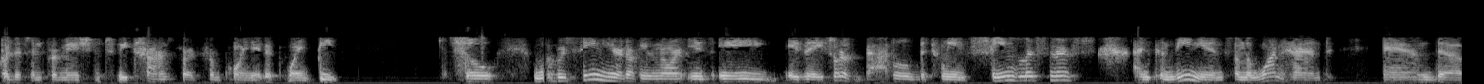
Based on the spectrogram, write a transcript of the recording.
for this information to be transferred from point A to point B. So what we're seeing here, Dr. LeNoir, is a is a sort of battle between seamlessness and convenience on the one hand, and uh,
